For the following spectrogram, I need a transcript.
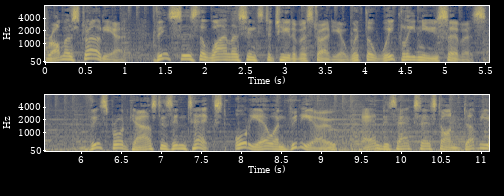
From Australia, this is the Wireless Institute of Australia with the weekly news service. This broadcast is in text, audio, and video and is accessed on wia.org.au.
